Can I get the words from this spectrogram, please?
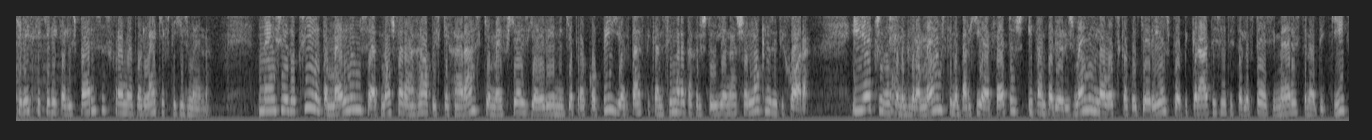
Κυρίες και κύριοι, καλησπέρα σας. Χρόνια πολλά και ευτυχισμένα. Με αισιοδοξία για το μέλλον, σε ατμόσφαιρα αγάπης και χαράς και με ευχές για ειρήνη και προκοπή, γιορτάστηκαν σήμερα τα Χριστούγεννα σε ολόκληρη τη χώρα. Η έξοδος των εκδρομέων στην επαρχία εφέτος ήταν περιορισμένη λόγω της κακοκαιρίας που επικράτησε τις τελευταίες ημέρες στην Αττική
